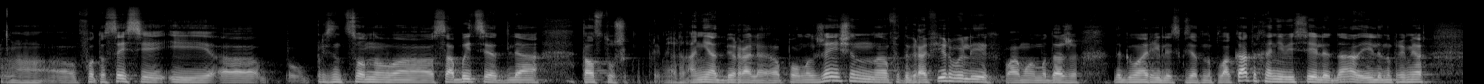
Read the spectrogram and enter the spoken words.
фотосессии и э, презентационного события для толстушек, например. Они отбирали полных женщин, фотографировали их, по-моему, даже договорились, где-то на плакатах они висели, да, или, например, а,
